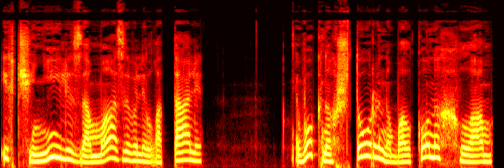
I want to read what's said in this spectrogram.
их чинили, замазывали, латали. В окнах шторы, на балконах хлам.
